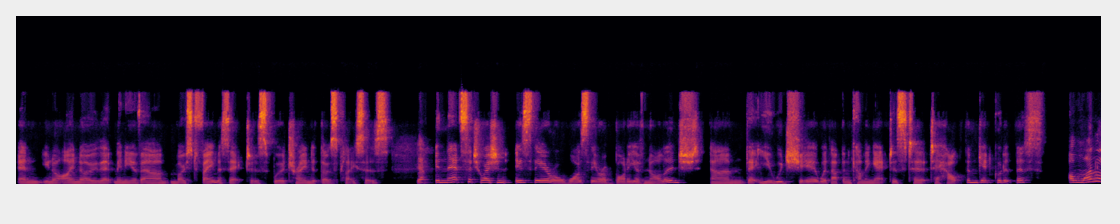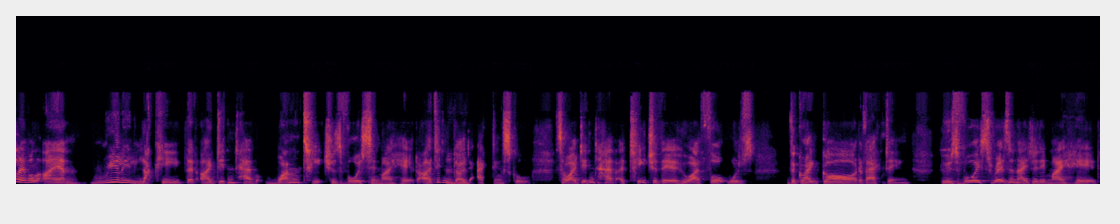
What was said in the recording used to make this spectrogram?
And, you know, I know that many of our most famous actors were trained at those places. Yeah. In that situation, is there or was there a body of knowledge um, that you would share with up and coming actors to, to help them get good at this? on one level, I am really lucky that I didn't have one teacher's voice in my head. I didn't go Mhm. to acting school. So I didn't have a teacher there who I thought was the great god of acting, whose voice resonated in my head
